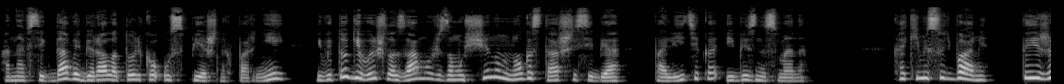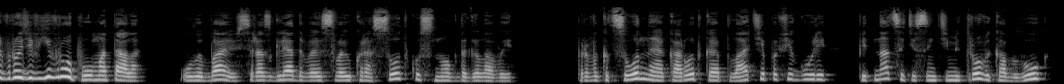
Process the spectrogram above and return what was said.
Она всегда выбирала только успешных парней и в итоге вышла замуж за мужчину много старше себя, политика и бизнесмена. Какими судьбами? Ты же вроде в Европу умотала. Улыбаюсь, разглядывая свою красотку с ног до головы. Провокационное короткое платье по фигуре, 15-сантиметровый каблук,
